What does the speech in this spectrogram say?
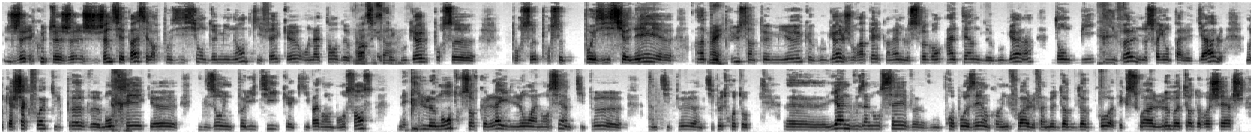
Je, écoute, je, ne sais pas, c'est leur position dominante qui fait qu'on attend de voir ce que fait Google pour se, pour se, pour se positionner euh, un peu plus, un peu mieux que Google. Je vous rappelle quand même le slogan interne de Google, hein, Don't be evil, ne soyons pas le diable. Donc à chaque fois qu'ils peuvent montrer qu'ils ont une politique qui va dans le bon sens, mais ils le montrent, sauf que là, ils l'ont annoncé un petit peu, un petit peu, un petit peu trop tôt. Euh, Yann vous annonçait, vous proposait encore une fois le fameux DocDocGo avec soit le moteur de recherche,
